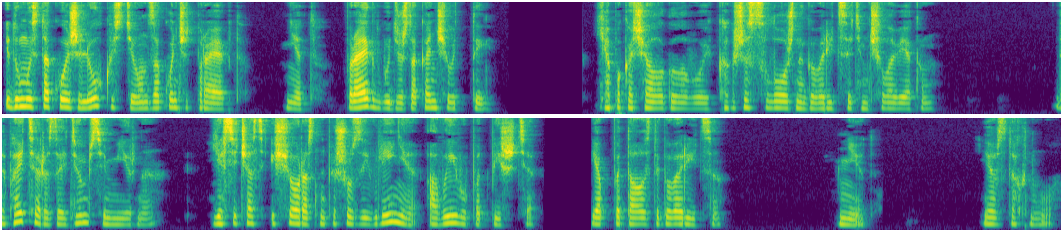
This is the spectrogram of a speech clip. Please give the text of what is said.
И думаю, с такой же легкостью он закончит проект. Нет, проект будешь заканчивать ты». Я покачала головой. Как же сложно говорить с этим человеком. «Давайте разойдемся мирно. Я сейчас еще раз напишу заявление, а вы его подпишете. Я попыталась договориться. Нет. Я вздохнула.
